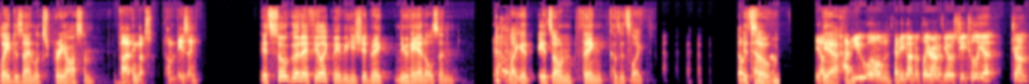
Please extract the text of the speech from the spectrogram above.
blade design looks pretty awesome. Uh, I think that's amazing. It's so good. I feel like maybe he should make new handles and like it be its own thing because it's like Don't It's so- them. Yep. Yeah. Have you um have you gotten to play around with the OSG tool yet, Jon?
